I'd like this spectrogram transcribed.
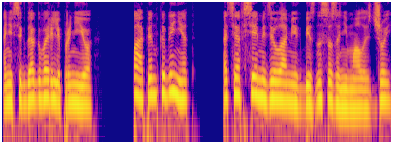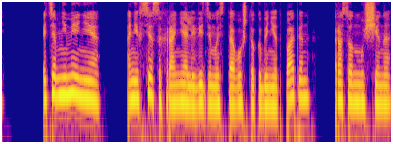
они всегда говорили про нее «папин кабинет», хотя всеми делами их бизнеса занималась Джой. И тем не менее, они все сохраняли видимость того, что кабинет папин, раз он мужчина,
